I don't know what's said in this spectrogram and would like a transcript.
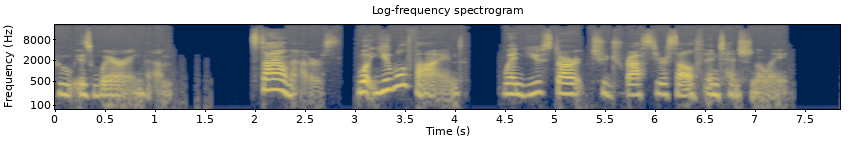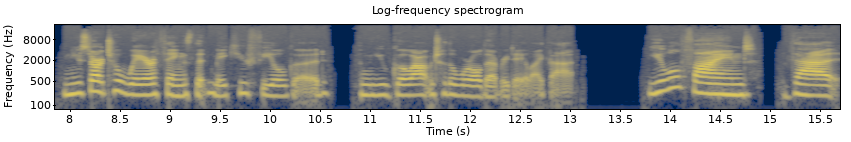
who is wearing them. Style matters. What you will find when you start to dress yourself intentionally, when you start to wear things that make you feel good, and when you go out into the world every day like that, you will find that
